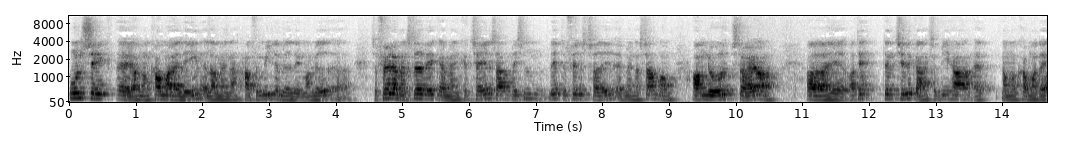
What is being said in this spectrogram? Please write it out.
Uanset øh, om man kommer alene, eller om man har familiemedlemmer med, eller, så føler man stadigvæk, at man kan tale sammen. Det er sådan lidt det fælles tredje, at man er sammen om, om noget større. Og, øh, og den, den tilgang, som vi har, at når man kommer der,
